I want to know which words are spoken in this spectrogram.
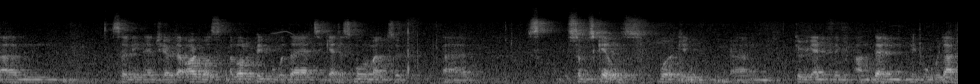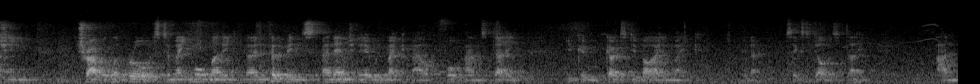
um, certainly in NGO that I was, a lot of people were there to get a small amount of uh, some skills working, um, doing anything, and then people would actually travel abroad to make more money. In the Philippines, an engineer would make about four pounds a day. You can go to Dubai and make, you know, sixty dollars a day, and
